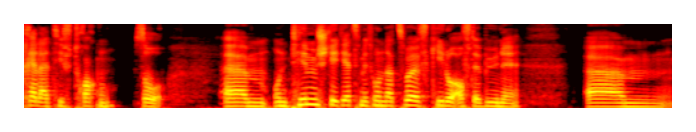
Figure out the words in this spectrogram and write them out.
relativ trocken. So. Ähm, und Tim steht jetzt mit 112 Kilo auf der Bühne. Ähm,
